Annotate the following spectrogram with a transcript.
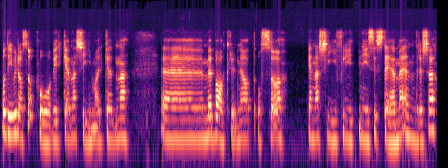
Og de vil også påvirke energimarkedene eh, med bakgrunn i at også energiflyten i systemet endrer seg.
